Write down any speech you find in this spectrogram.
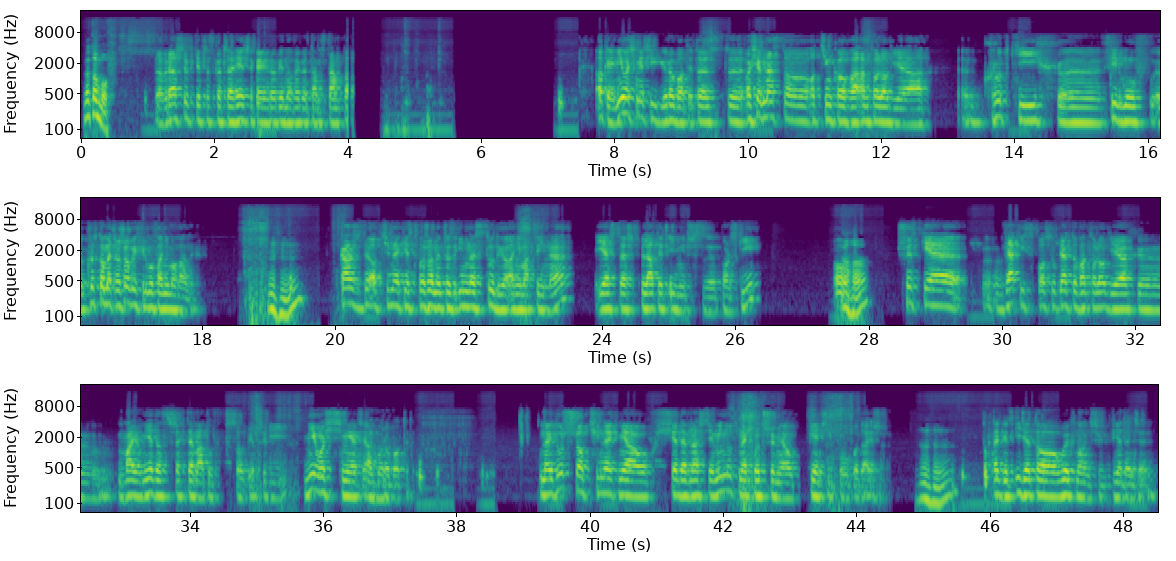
No to mów. Dobra, szybkie przeskoczenie. Czekaj, robię nowego tam stampa. Okej, Miłość Śmierci Roboty to jest y, 18-odcinkowa antologia y, krótkich filmów, krótkometrażowych filmów animowanych. Mhm. Każdy odcinek jest tworzony przez inne studio animacyjne. Jest też Platage Image z Polski. O, Aha. Wszystkie w jakiś sposób, jak to w antologiach, y, mają jeden z trzech tematów w sobie, czyli miłość, śmierć albo roboty. Najdłuższy odcinek miał 17 minut, najkrótszy miał 5,5 bodajże. Mhm. Tak więc idzie to łyknąć w jeden dzień.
